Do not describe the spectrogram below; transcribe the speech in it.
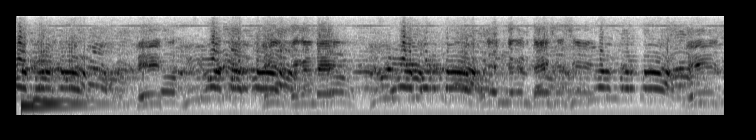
ప్లీజ్ ప్లీజ్ దిగండి ఉదయం దిగండి దయచేసి ప్లీజ్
